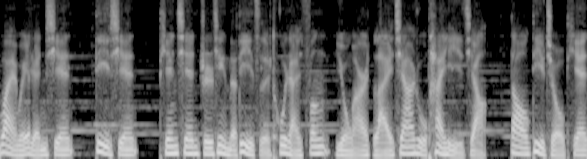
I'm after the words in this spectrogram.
外围人仙、地仙、天仙之境的弟子突然蜂拥而来，加入太乙教。到第九天，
